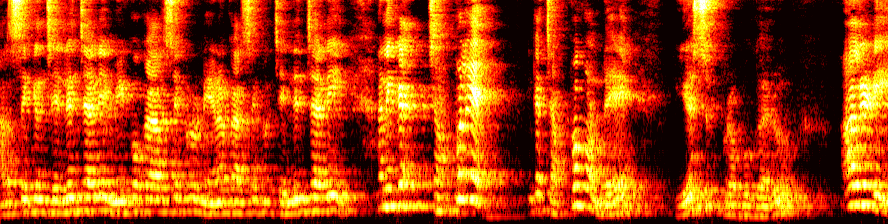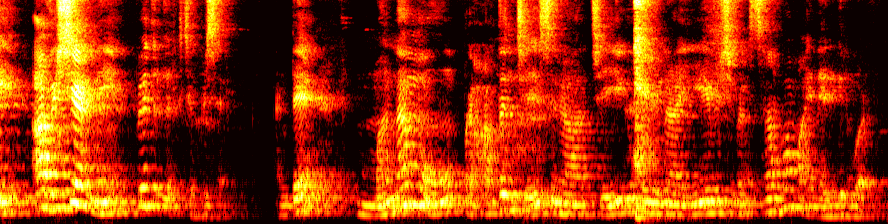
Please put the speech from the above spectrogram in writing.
అరసెకలు చెల్లించాలి. మీకు ఒక అరసెకలు నేను ఒక అరసెకలు చెల్లించాలి. అని ఇంకా చెప్పలేదు ఇంకా చెప్పకుండే యేసు ప్రభు గారు ఆల్రెడీ ఆ విషయాన్ని పేతురు గారికి చెప్పేశారు. అంటే మనము ప్రార్థన చేసినా చేయకపోయినా ఏ విషయమైనా సర్వం ఆయన ఎరిగినవాడు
